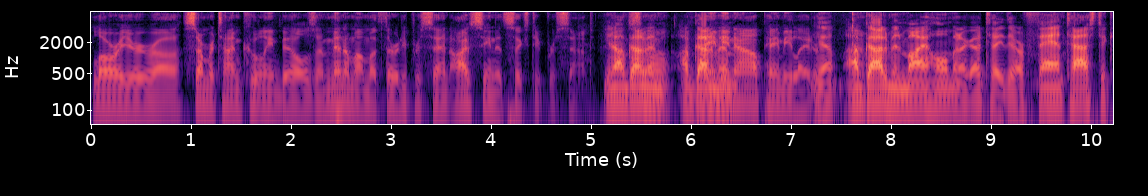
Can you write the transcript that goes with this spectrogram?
lower your uh, summertime cooling bills a minimum of 30%. I've seen it 60%. You know, I've got so them in. I've got pay them me in, now, pay me later. Yeah, I've got them in my home, and I got to tell you, they are fantastic.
